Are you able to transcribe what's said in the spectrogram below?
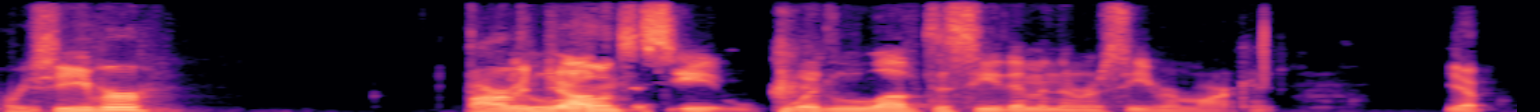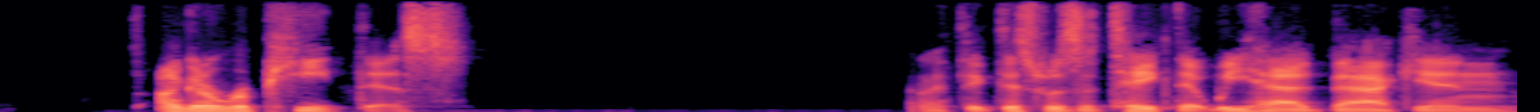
receiver Marvin Jones. To see, would love to see them in the receiver market. Yep. I'm going to repeat this. And I think this was a take that we had back in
